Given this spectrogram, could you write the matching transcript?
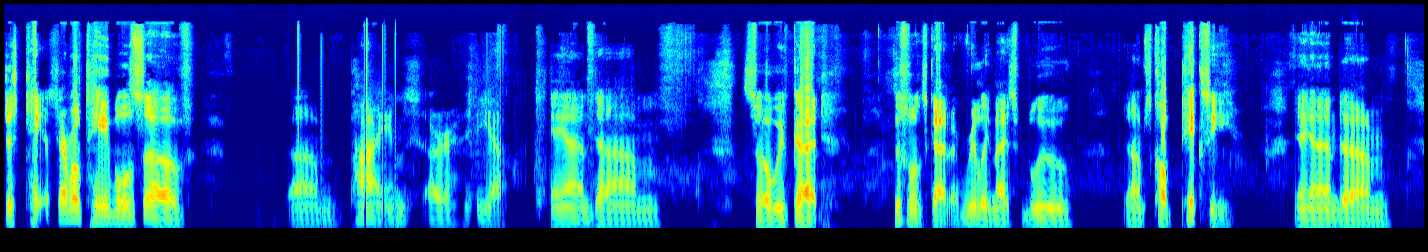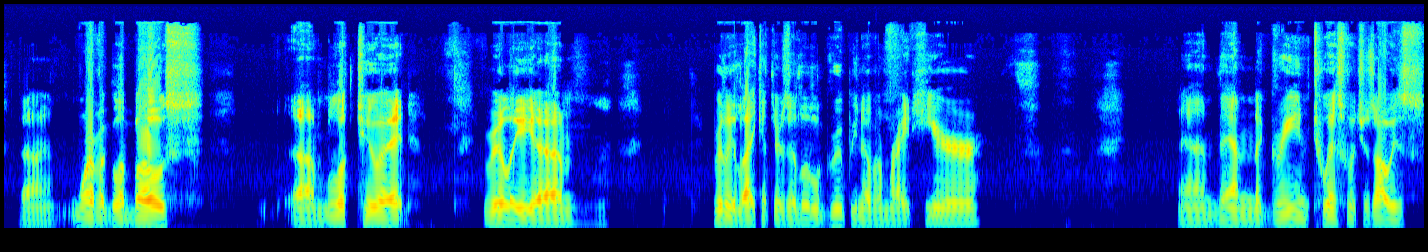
just ta- several tables of um, pines, are yeah, and um, so we've got this one's got a really nice blue. Um, it's called Pixie, and um, uh, more of a globose um, look to it. Really, um, really like it. There's a little grouping of them right here. And then the green twist, which is always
